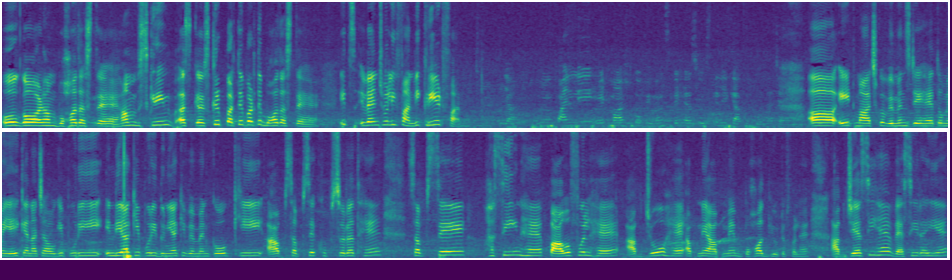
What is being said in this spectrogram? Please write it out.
ओ गॉड हम बहुत हँसते हैं। हम स्क्रीन स्क्रिप्ट पढ़ते पढ़ते बहुत हँसते हैं। It's eventually fun we create fun है एट मार्च को विमेंस डे है तो मैं यही कहना चाहूँगी पूरी इंडिया की पूरी दुनिया की वेमेन को कि आप सबसे खूबसूरत हैं सबसे हसीन है पावरफुल है आप जो है अपने आप में बहुत ब्यूटीफुल है। आप जैसी है वैसी रहिए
